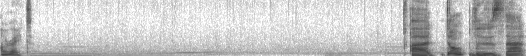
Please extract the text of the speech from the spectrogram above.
All right. Uh, don't lose that,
